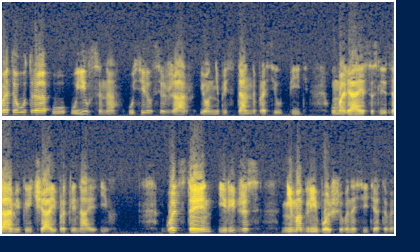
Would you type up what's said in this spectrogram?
В это утро у Уилсона усилился жар, и он непрестанно просил пить, умоляя со слезами, крича и проклиная их. Гольдстейн и Риджес не могли больше выносить этого.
